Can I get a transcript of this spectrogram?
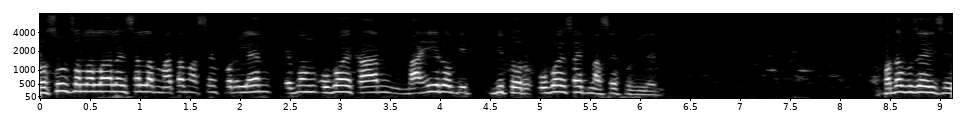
রসুল সাল্লাম মাথা মাসে করলেন এবং উভয় কান বাহির ও ভিতর, উভয় সাইড মাসে করলেন কথা বুঝাইছে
